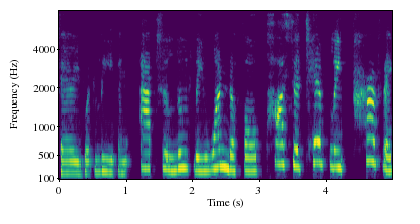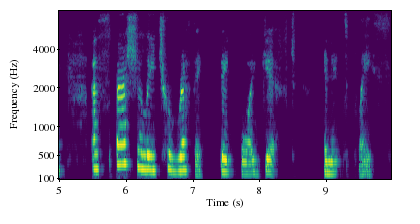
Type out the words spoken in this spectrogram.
fairy would leave an absolutely wonderful, positively perfect, especially terrific big boy gift in its place.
